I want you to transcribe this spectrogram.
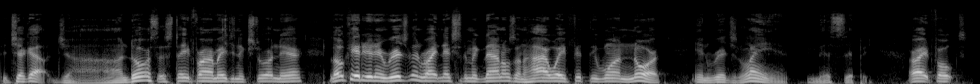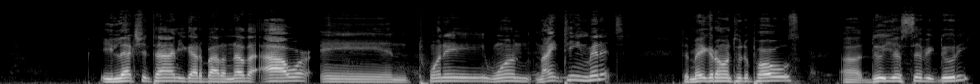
to check out John Dorsey, State Farm Agent Extraordinaire, located in Ridgeland, right next to the McDonald's on Highway 51 North in Ridgeland, Mississippi. All right, folks. Election time, you got about another hour and 21, 19 minutes to make it onto the polls. Uh, do your civic duty.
